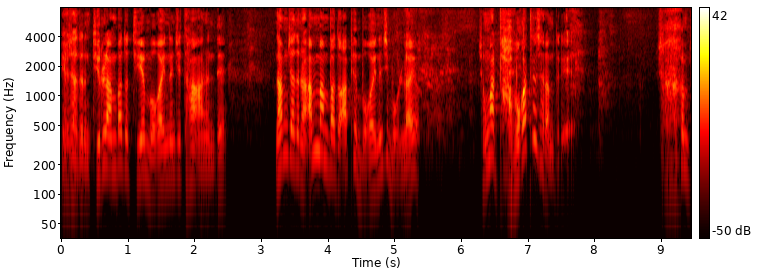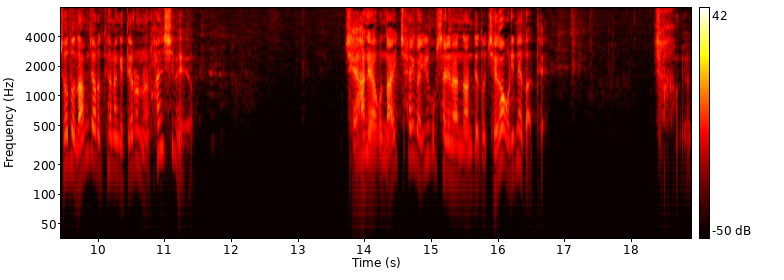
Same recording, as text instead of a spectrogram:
여자들은 뒤를 안 봐도 뒤에 뭐가 있는지 다 아는데 남자들은 앞만 봐도 앞에 뭐가 있는지 몰라요. 정말 바보 같은 사람들이에요. 참, 저도 남자로 태어난 게 때로는 한심해요. 제 아내하고 나이 차이가 7살이나 난데도 제가 어린애 같아. 참, 예.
